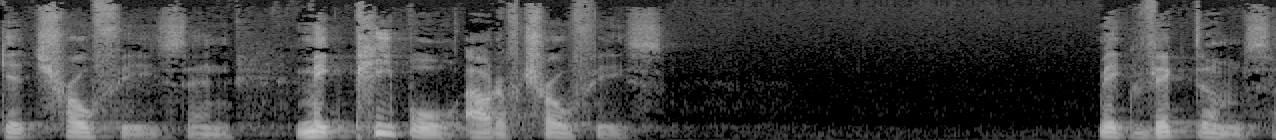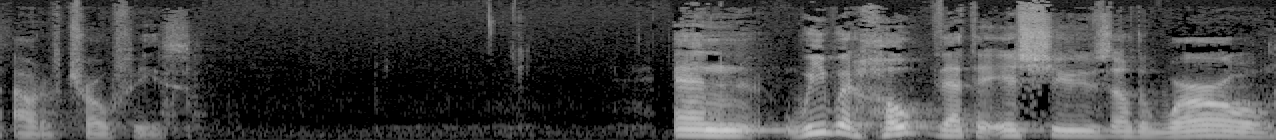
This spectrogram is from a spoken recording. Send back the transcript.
get trophies and make people out of trophies make victims out of trophies. And we would hope that the issues of the world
